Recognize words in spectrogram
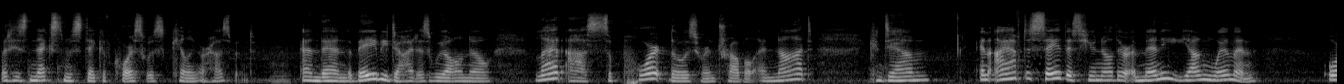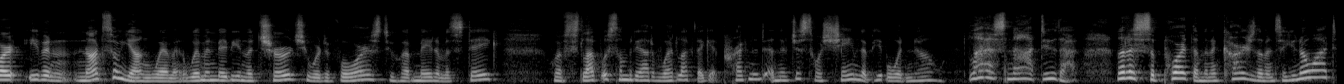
but his next mistake, of course, was killing her husband. And then the baby died, as we all know. Let us support those who are in trouble and not condemn. And I have to say this, you know, there are many young women, or even not so young women, women maybe in the church who are divorced, who have made a mistake, who have slept with somebody out of wedlock, they get pregnant, and they're just so ashamed that people would know. Let us not do that. Let us support them and encourage them and say, you know what?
